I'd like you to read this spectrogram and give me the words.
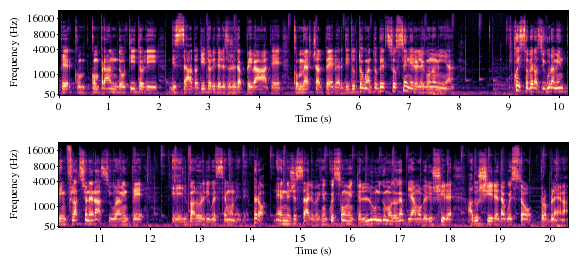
per com- comprando titoli di Stato, titoli delle società private, commercial paper, di tutto quanto per sostenere l'economia. Questo però sicuramente inflazionerà sicuramente eh, il valore di queste monete, però è necessario perché in questo momento è l'unico modo che abbiamo per riuscire ad uscire da questo problema.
